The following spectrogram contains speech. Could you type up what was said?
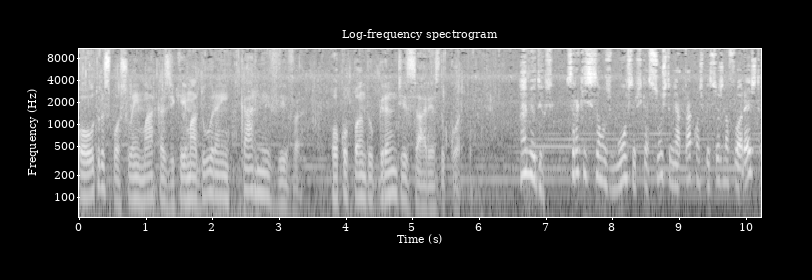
Outros possuem marcas de queimadura em carne viva, ocupando grandes áreas do corpo. Ai meu Deus, será que esses são os monstros que assustam e atacam as pessoas na floresta?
